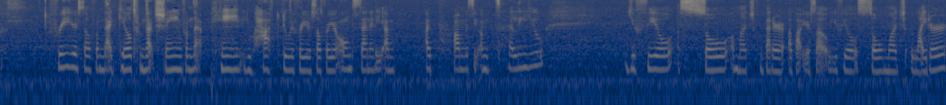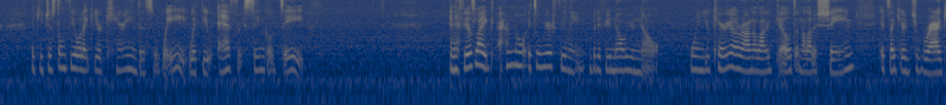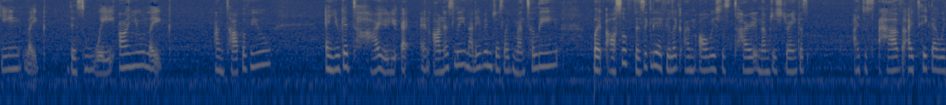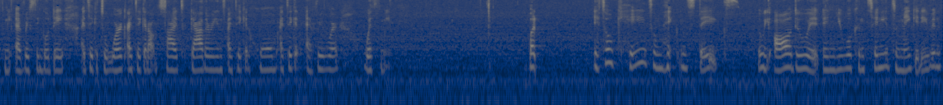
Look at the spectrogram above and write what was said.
free yourself from that guilt, from that shame, from that pain. You have to do it for yourself, for your own sanity. I'm, I promise you, I'm telling you, you feel so much better about yourself. You feel so much lighter. Like you just don't feel like you're carrying this weight with you every single day. And it feels like, I don't know, it's a weird feeling, but if you know, you know. When you carry around a lot of guilt and a lot of shame, it's like you're dragging like this weight on you, like on top of you and you get tired. You and honestly not even just like mentally but also physically i feel like i'm always just tired and i'm just drained because i just have i take that with me every single day. I take it to work i take it outside to gatherings i take it home i take it everywhere with me. But it's okay to make mistakes. We all do it and you will continue to make it even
